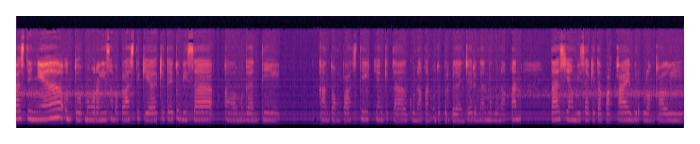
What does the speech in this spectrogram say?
Pastinya untuk mengurangi sampah plastik ya, kita itu bisa uh, mengganti kantong plastik yang kita gunakan untuk berbelanja dengan menggunakan tas yang bisa kita pakai berulang kali.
